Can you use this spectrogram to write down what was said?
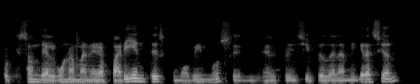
porque son de alguna manera parientes, como vimos en, el principio de la migración,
